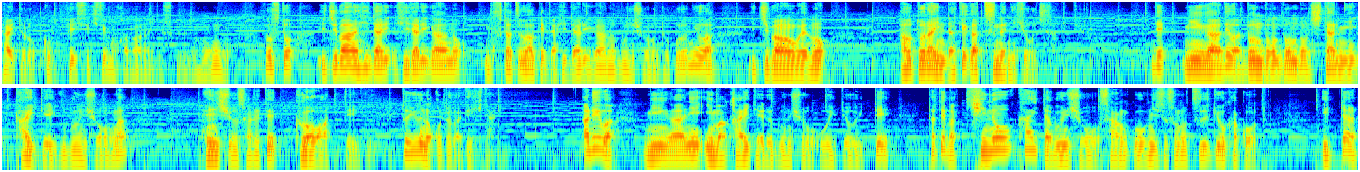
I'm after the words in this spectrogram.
タイトルをコピペしてきても構わないですけれどもそうすると一番左左側の2つ分けた左側の文章のところには一番上のアウトラインだけが常に表示されている。で右側ではどんどんどんどん下に書いていく文章が編集されて加わっていくというようなことができたりあるいは右側に今書いている文章を置いておいて例えば昨日書いた文章を参考にしてその続きを書こうと言ったら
